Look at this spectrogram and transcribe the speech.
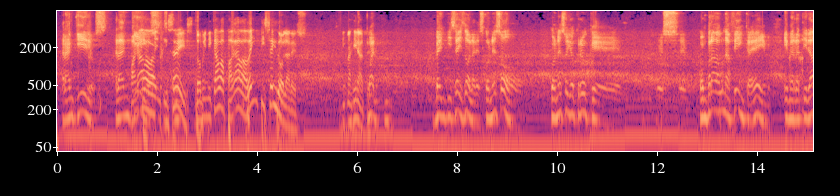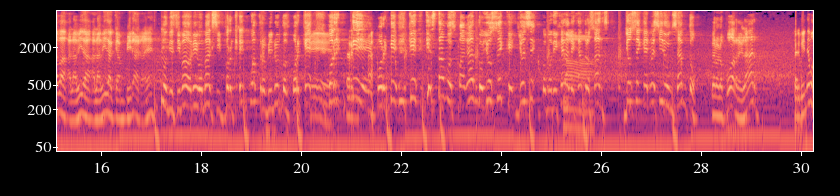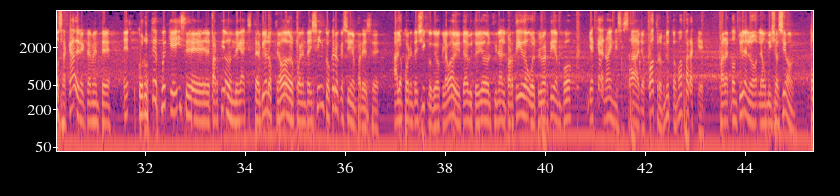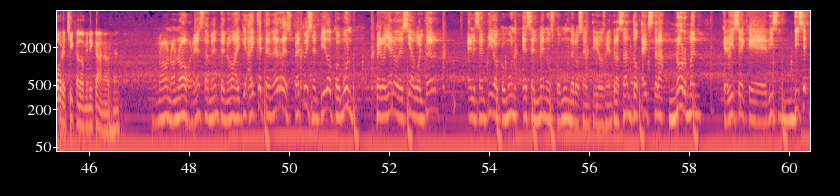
tranquilos, tranquilos. Pagaba 26, Dominicaba pagaba 26 dólares. Imagínate. Bueno, 26 dólares. Con eso, con eso yo creo que pues eh, compraba una finca eh, y, me retiraba a la vida a la vida campirana. Eh. Mi estimado amigo Maxi, ¿por qué cuatro minutos? ¿Por qué? ¿Por qué? ¿Por qué? ¿Qué, qué estamos pagando? Yo sé que, yo sé, como dijera Alejandro Sanz, yo sé que no he sido un santo, pero lo puedo arreglar. Terminemos acá directamente. Eh, con usted fue que hice el partido donde terminó los clavados a los 45, creo que sí, me parece. A los 45 quedó clavado y te dio el final del partido o el primer tiempo. Y acá no hay necesario. Cuatro minutos más para qué? Para continuar la humillación. Pobre chica dominicana. ¿eh? No, no, no, honestamente no. Hay que, hay que tener respeto y sentido común. Pero ya lo decía Voltaire, el sentido común es el menos común de los sentidos. Mientras tanto, Extra Norman, que dice que dice, dice,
